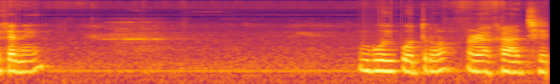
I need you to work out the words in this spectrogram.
এখানে বইপত্র রাখা আছে।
